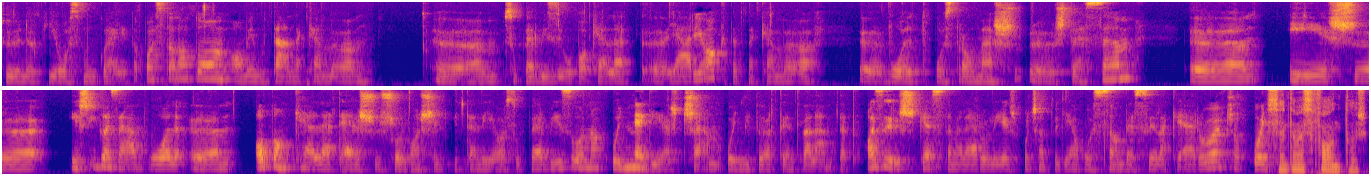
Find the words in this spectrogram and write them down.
főnöki, rossz munkahelyi tapasztalatom, ami után nekem ö, szupervízióba kellett járjak, tehát nekem volt posztraumás stresszem, és, és igazából abban kellett elsősorban segíteni a szupervízornak, hogy megértsem, hogy mi történt velem. Tehát azért is kezdtem el erről, és bocsánat, hogy ilyen hosszan beszélek erről, csak hogy... Szerintem ez fontos.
